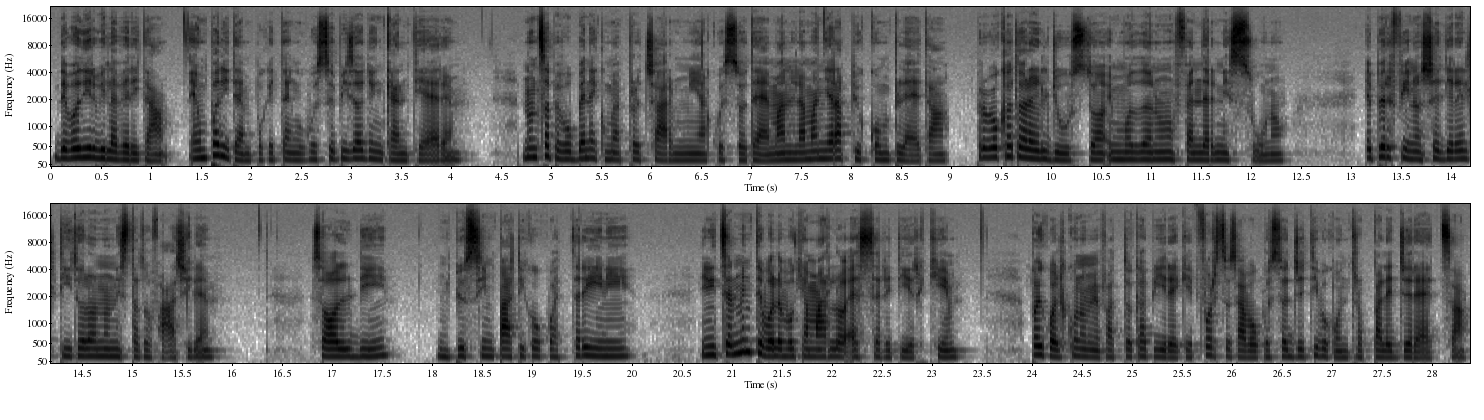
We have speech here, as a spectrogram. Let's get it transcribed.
Devo dirvi la verità, è un po' di tempo che tengo questo episodio in cantiere. Non sapevo bene come approcciarmi a questo tema nella maniera più completa, provocatore il giusto, in modo da non offendere nessuno. E perfino scegliere il titolo non è stato facile. Soldi? Un più simpatico quattrini? Inizialmente volevo chiamarlo essere tirchi. Poi qualcuno mi ha fatto capire che forse usavo questo aggettivo con troppa leggerezza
